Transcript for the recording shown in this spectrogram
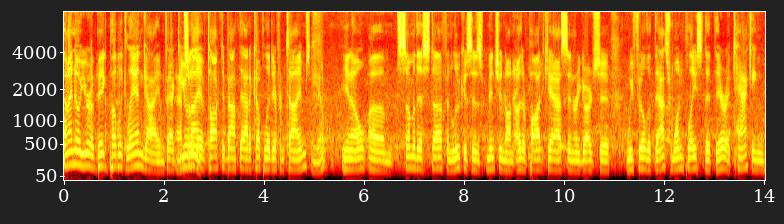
and I know you're a big public land guy. In fact, you and I have talked about that a couple of different times. Yep. You know, um, some of this stuff, and Lucas has mentioned on other podcasts in regards to, we feel that that's one place that they're attacking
